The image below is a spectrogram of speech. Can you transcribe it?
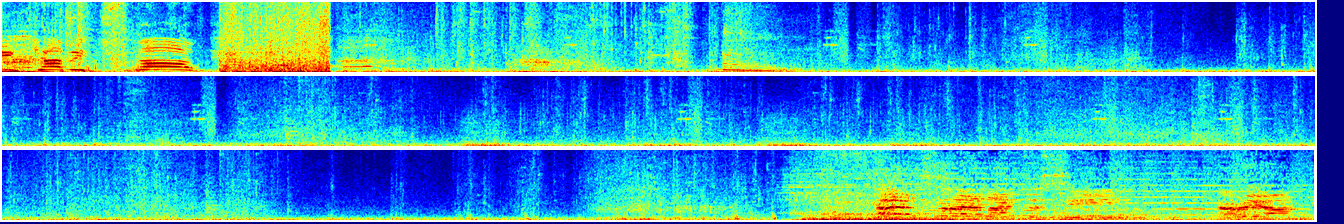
Incoming smoke! Carry on.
